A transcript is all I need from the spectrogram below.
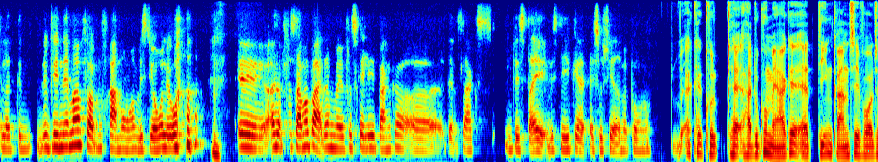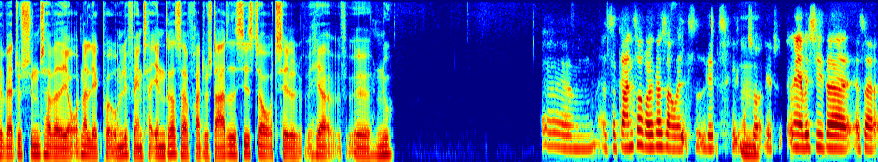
eller det vil blive nemmere for dem fremover, hvis de overlever, mm. øh, og få samarbejde med forskellige banker og den slags, hvis, der er, hvis de ikke er associeret med porno. kan, kan, har du kunnet mærke, at din grænse i forhold til, hvad du synes har været i orden at lægge på OnlyFans, har ændret sig fra du startede sidste år til her øh, nu? Øhm, altså grænser rykker sig jo altid lidt, helt mm. naturligt. Men jeg vil sige, der altså,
